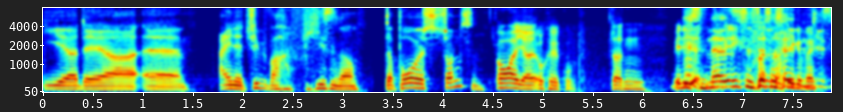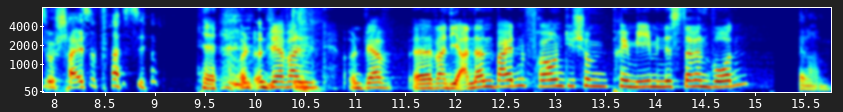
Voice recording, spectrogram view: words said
Hier der, äh, eine Typ war, wie hieß denn der? Der Boris Johnson. Oh ja, okay, gut. Dann wenigstens, Ne, wenigstens das ist Leuten, weg. die so scheiße passiert. Und, und wer waren, und wer äh, waren die anderen beiden Frauen, die schon Premierministerin wurden? Keine Ahnung.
